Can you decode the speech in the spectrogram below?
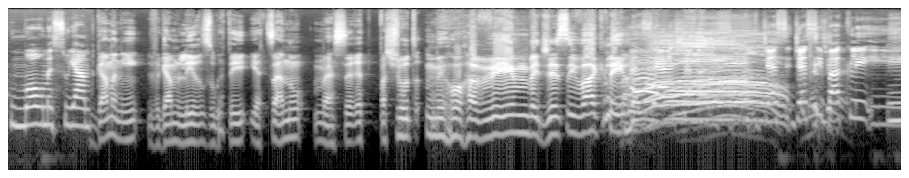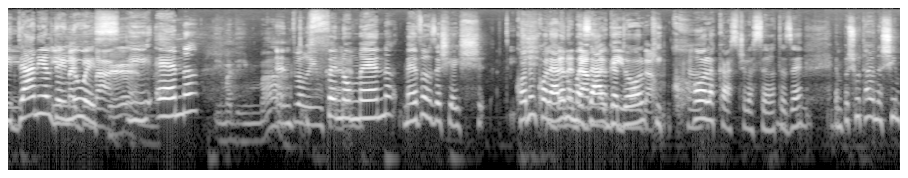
הומור מסוים. גם אני וגם ליר זוגתי יצאנו מהסרט פשוט מאוהבים בג'סי וקלי. ג'סי באקלי היא... היא דניאל דיי לואיס, היא אין היא מדהימה. אין דברים כאלה. פנומן, מעבר לזה שהיא... קודם כל, היה לנו מזל גדול, גם, כי כן. כל הקאסט של הסרט הזה, הם פשוט האנשים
